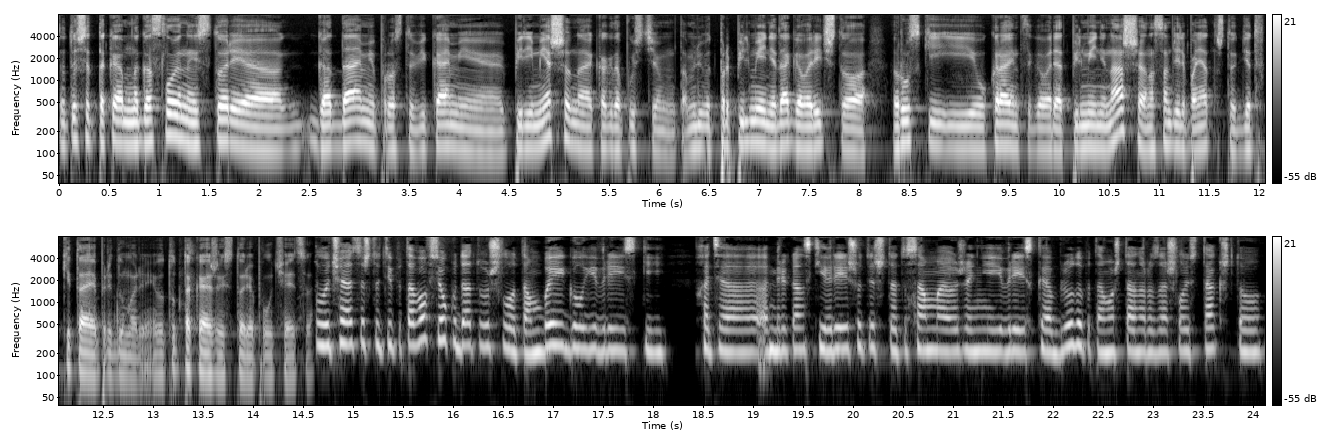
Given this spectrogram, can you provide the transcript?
Ну, то есть это такая многослойная история, годами, просто веками перемешанная, как, допустим, там любят про пельмени, да, говорить, что русские и украинцы говорят пельмени наши, а на самом деле понятно, что где-то в Китае придумали. И вот тут такая же история получается. Получается, что типа того все куда-то ушло, там бейгл еврейский, Хотя американские евреи шутят, что это самое уже не еврейское блюдо, потому что оно разошлось так, что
